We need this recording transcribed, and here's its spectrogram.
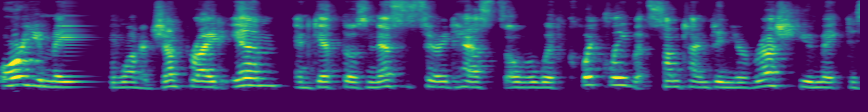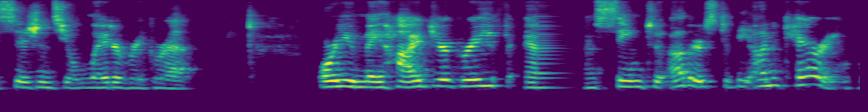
or you may want to jump right in and get those necessary tasks over with quickly, but sometimes in your rush, you make decisions you'll later regret. Or you may hide your grief and seem to others to be uncaring.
